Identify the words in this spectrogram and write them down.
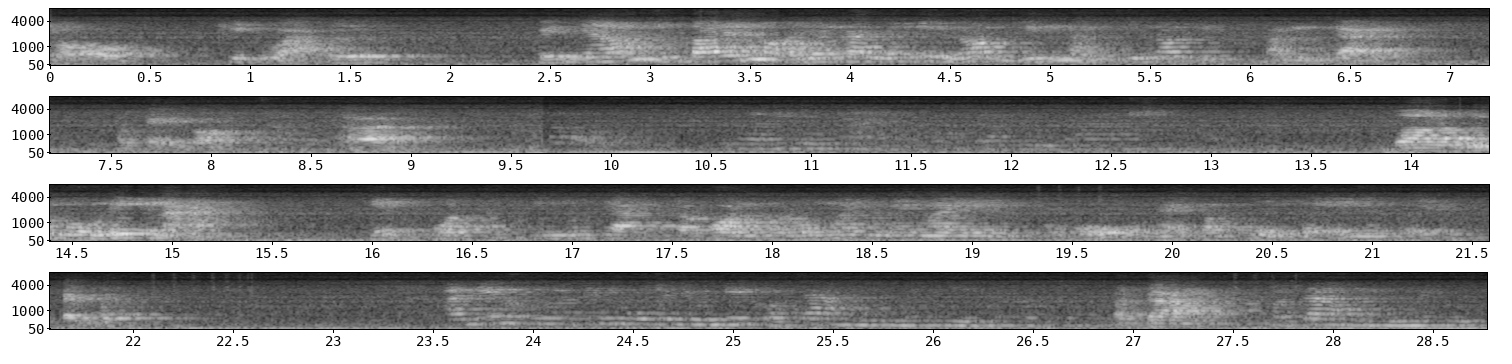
เขาคิดว่าเออเป็นยามสบายหน่อยอย่างนั้นอย่างนี้นอนกินนั่งกินนอนกินมันแก่เท่าแก่ก็อ่าวันนี้ลุงเนี่ยเราดูว่าก็ลุงดูนี่นะเจ็บปวดทุกสิ่งทุกอย่างแต่ก่อนก็ลุงไม่ไม่ไม่โอ้โหไหนกำพุ่งเลยเลยแต่ก็อันนี้คือที่ลุงมาอยู่นี่เขาจ้างลุงมาเรียนนะคะอาจารย์เขาจ้างลุงไม่รู้คนเดียว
